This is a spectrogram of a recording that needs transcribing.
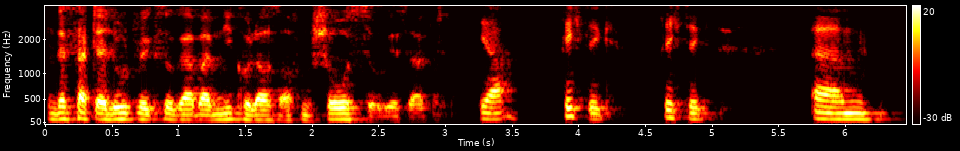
Und das hat der Ludwig sogar beim Nikolaus auf dem Schoß so gesagt. Ja, richtig, richtig. Ähm,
